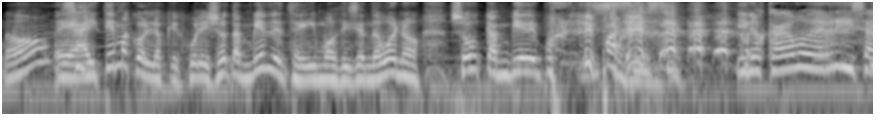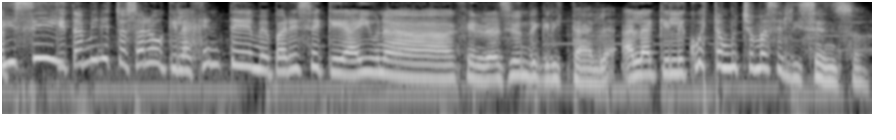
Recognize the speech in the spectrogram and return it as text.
¿no? Eh, hay temas con los que Julio y yo también le seguimos diciendo, bueno, yo cambié de de parecer. Y nos cagamos de risa. Y sí. Que también esto es algo que la gente me parece que hay una generación de cristal a la que le cuesta mucho más el disenso.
